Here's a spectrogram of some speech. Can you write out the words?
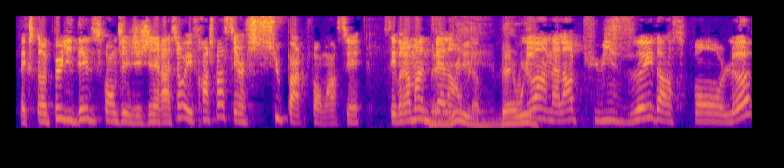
Fait que c'est un peu l'idée du fonds de gé- génération. Et franchement, c'est un super fonds. hein. C'est c'est vraiment une Ben belle oui, enveloppe. ben oui. Là, en allant puiser dans ce fonds-là,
